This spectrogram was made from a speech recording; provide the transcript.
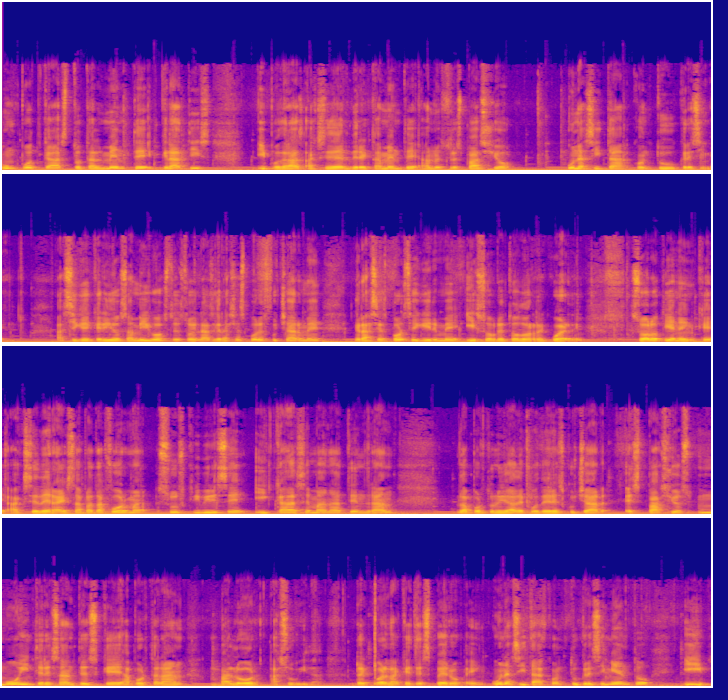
un podcast totalmente gratis y podrás acceder directamente a nuestro espacio Una cita con tu crecimiento. Así que queridos amigos, les doy las gracias por escucharme, gracias por seguirme y sobre todo recuerden, solo tienen que acceder a esta plataforma, suscribirse y cada semana tendrán la oportunidad de poder escuchar espacios muy interesantes que aportarán valor a su vida. Recuerda que te espero en una cita con tu crecimiento y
